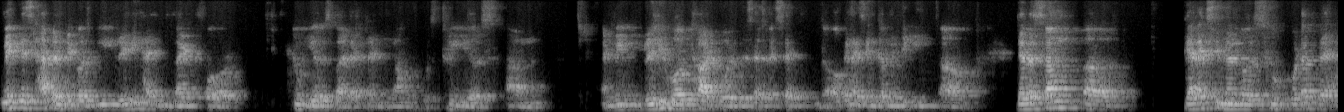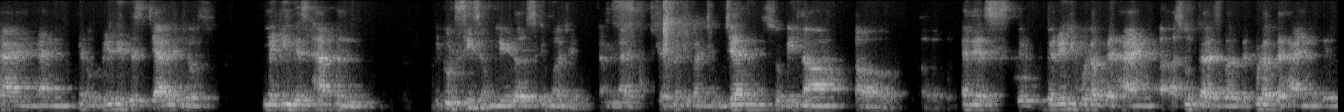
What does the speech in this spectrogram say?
make this happen because we really hadn't met for two years by that time, now it was three years. Um, and we really worked hard towards this, as I said, the organizing committee. Uh, there were some uh, Galaxy members who put up their hand and, you know, really this challenge of making this happen. We could see some leaders emerging. I mean, I definitely mentioned Jen, Subina, uh, uh, they, they really put up their hand, uh, Asunta as well, they put up their hand and they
